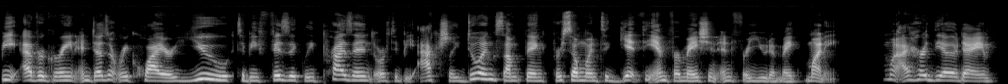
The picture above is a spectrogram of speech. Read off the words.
be evergreen, and doesn't require you to be physically present or to be actually doing something for someone to get the information and for you to make money? I heard the other day,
